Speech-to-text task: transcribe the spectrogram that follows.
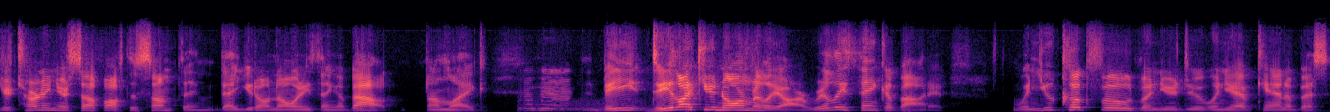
You're turning yourself off to something that you don't know anything about." I'm like, Mhm. be be like you normally are really think about it when you cook food when you do when you have cannabis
